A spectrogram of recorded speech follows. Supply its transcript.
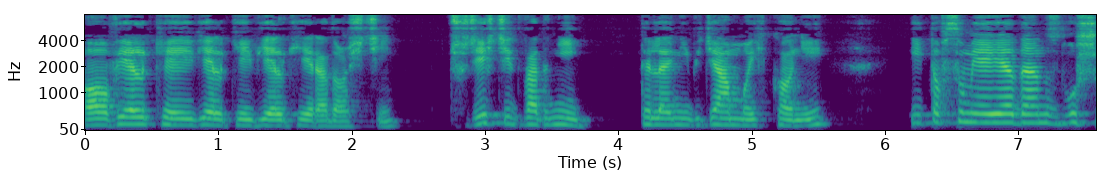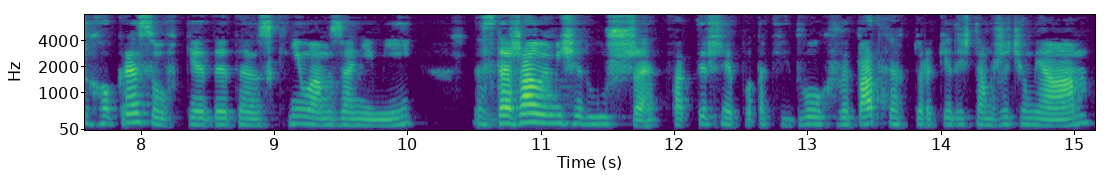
O wielkiej, wielkiej, wielkiej radości. 32 dni. Tyle nie widziałam moich koni. I to w sumie jeden z dłuższych okresów, kiedy tęskniłam za nimi. Zdarzały mi się dłuższe. Faktycznie po takich dwóch wypadkach, które kiedyś tam w życiu miałam,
